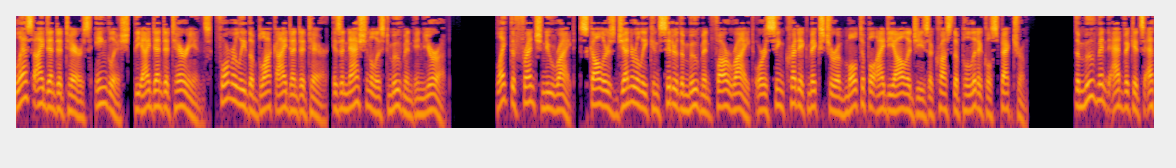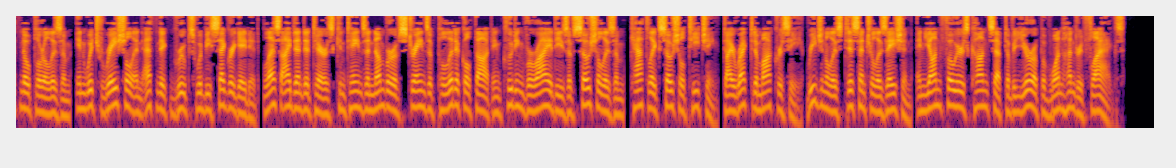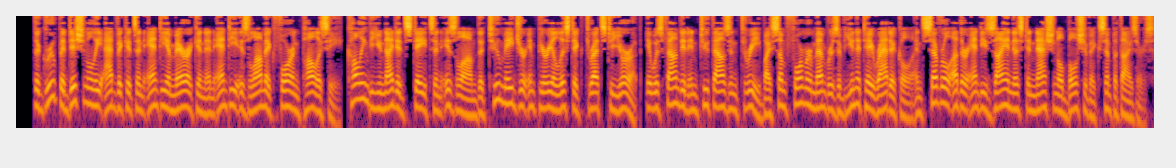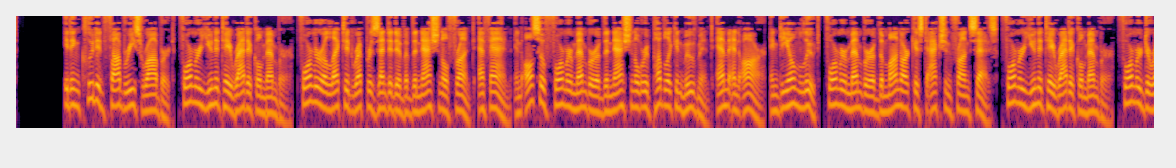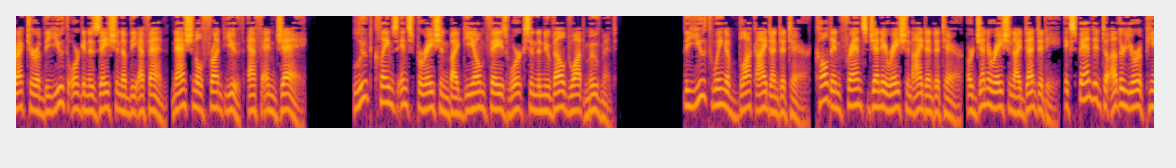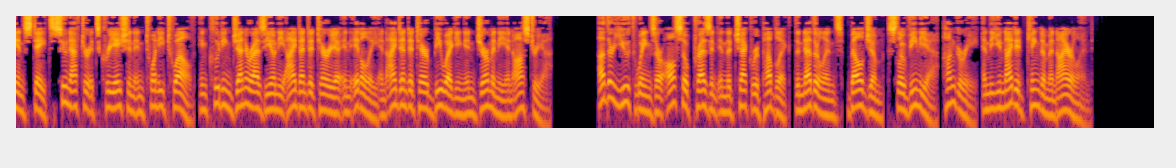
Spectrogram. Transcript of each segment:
Les Identitaires English, the Identitarians, formerly the Bloc Identitaire, is a nationalist movement in Europe. Like the French New Right, scholars generally consider the movement far-right or a syncretic mixture of multiple ideologies across the political spectrum. The movement advocates ethnopluralism, in which racial and ethnic groups would be segregated. Les Identitaires contains a number of strains of political thought, including varieties of socialism, Catholic social teaching, direct democracy, regionalist decentralization, and Yann Fouéré's concept of a Europe of 100 flags. The group additionally advocates an anti-American and anti-Islamic foreign policy, calling the United States and Islam the two major imperialistic threats to Europe. It was founded in 2003 by some former members of Unité Radical and several other anti-Zionist and National Bolshevik sympathizers. It included Fabrice Robert, former Unité Radical member, former elected representative of the National Front (FN), and also former member of the National Republican Movement (MNR), and Guillaume Luyt, former member of the Monarchist Action Française, former Unité Radical member, former director of the youth organization of the FN, National Front Youth (FNJ). Luyt claims inspiration by Guillaume Faye's works in the Nouvelle Droite movement. The youth wing of Bloc Identitaire, called in France Génération Identitaire, or Generation Identity, expanded to other European states soon after its creation in 2012, including Generazione Identitaria in Italy and Identitäre Bewegung in Germany and Austria. Other youth wings are also present in the Czech Republic, the Netherlands, Belgium, Slovenia, Hungary, and the United Kingdom and Ireland.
